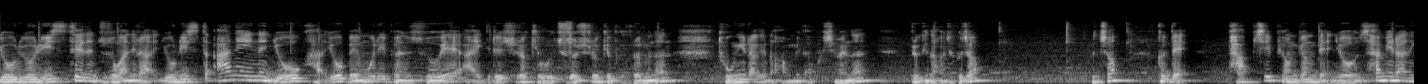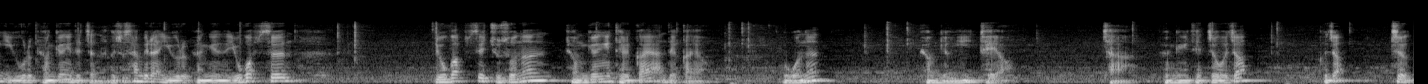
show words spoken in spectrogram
요, 요 리스트에 대한 주소가 아니라 요 리스트 안에 있는 요, 가, 요 메모리 변수의 아이디를 출력해 보고 주소 출력해 보고 그러면은 동일하게 나옵니다. 보시면은 이렇게 나오죠. 그죠? 그렇죠? 근데 값이 변경된 요 3이라는 게 6으로 변경이 됐잖아요. 그죠? 3이라는 게 6으로 변경이 됐는데 요 값은 요 값의 주소는 변경이 될까요? 안 될까요? 요거는 변경이 돼요. 자, 변경이 됐죠. 그죠? 그죠? 즉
